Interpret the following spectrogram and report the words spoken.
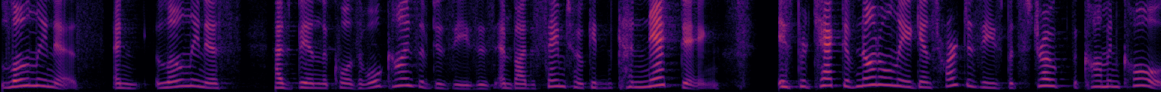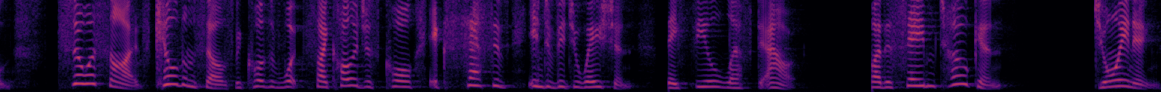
Loneliness, and loneliness has been the cause of all kinds of diseases, and by the same token, connecting is protective not only against heart disease, but stroke, the common cold. Suicides kill themselves because of what psychologists call excessive individuation. They feel left out. By the same token, joining.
